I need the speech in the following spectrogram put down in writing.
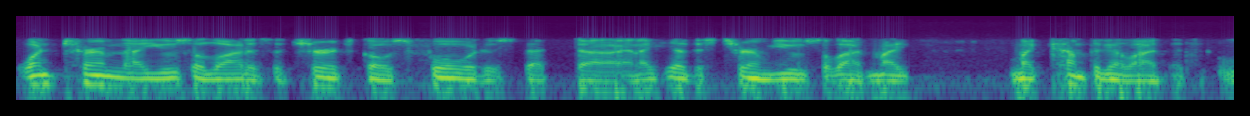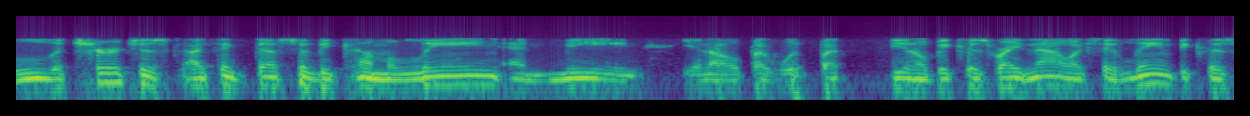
one term that I use a lot as the church goes forward is that, uh, and I hear this term used a lot in my my company a lot. The church is, I think, destined to become lean and mean. You know, but but you know, because right now I say lean because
